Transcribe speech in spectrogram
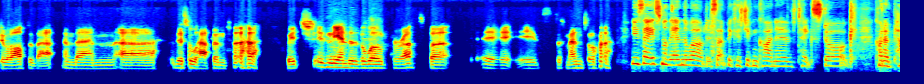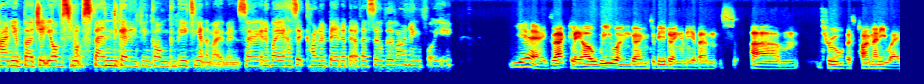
two after that. And then uh, this all happened, which isn't the end of the world for us, but it, it's just mental. you say it's not the end of the world. Is that because you can kind of take stock, kind of plan your budget? You're obviously not spending anything on competing at the moment. So in a way, has it kind of been a bit of a silver lining for you? Yeah, exactly. Oh, we weren't going to be doing any events um, through all this time anyway.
